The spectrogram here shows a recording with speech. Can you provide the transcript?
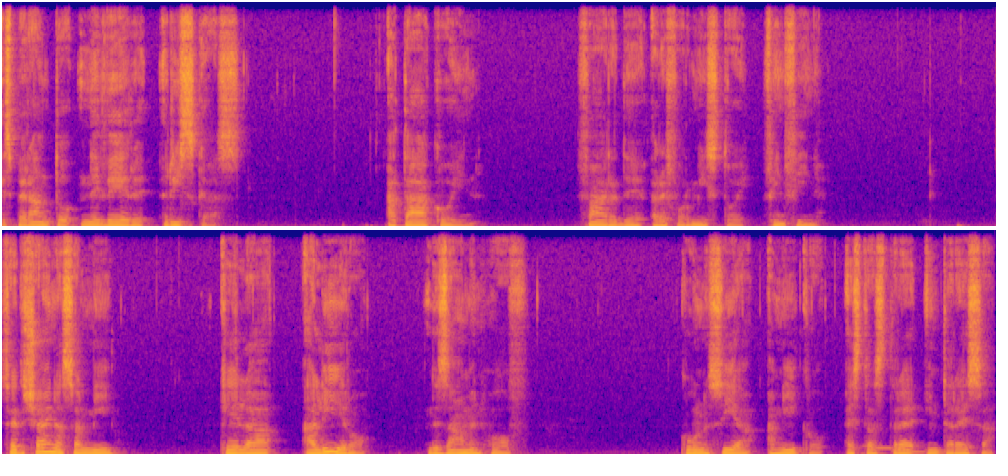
Esperanto ne vere riscas atacoin fare de reformistoi fin fine. Sed shainas al mi che la aliro de Zamenhof cun sia amico estas tre interesa.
